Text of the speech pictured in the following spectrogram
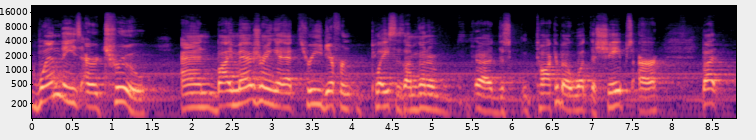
when these are true, and by measuring it at three different places, I'm going to uh, just talk about what the shapes are, but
